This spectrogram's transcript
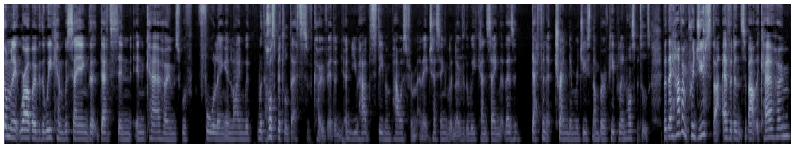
Dominic Raab over the weekend was saying that deaths in, in care homes were falling in line with, with hospital deaths of COVID. And, and you had Stephen Powis from NHS England over the weekend saying that there's a definite trend in reduced number of people in hospitals. But they haven't produced that evidence about the care home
